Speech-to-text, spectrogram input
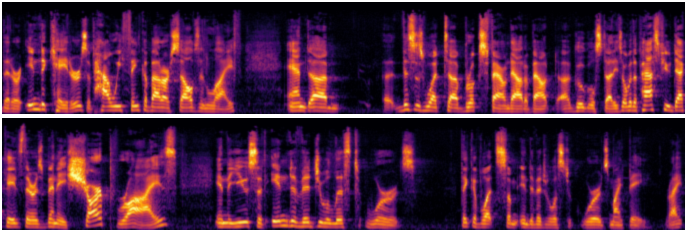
that are indicators of how we think about ourselves in life. And um, uh, this is what uh, Brooks found out about uh, Google studies. Over the past few decades, there has been a sharp rise in the use of individualist words. Think of what some individualistic words might be, right?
